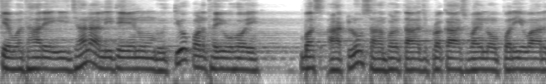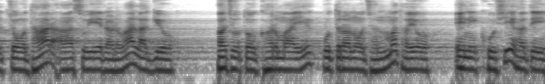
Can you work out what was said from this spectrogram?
કે વધારે ઈજાના લીધે એનું મૃત્યુ પણ થયું હોય. બસ આટલું સાંભળતા જ પ્રકાશભાઈનો પરિવાર ચોધાર આંસુએ રડવા લાગ્યો. હજુ તો ઘરમાં એક પુત્રનો જન્મ થયો, એની ખુશી હતી.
